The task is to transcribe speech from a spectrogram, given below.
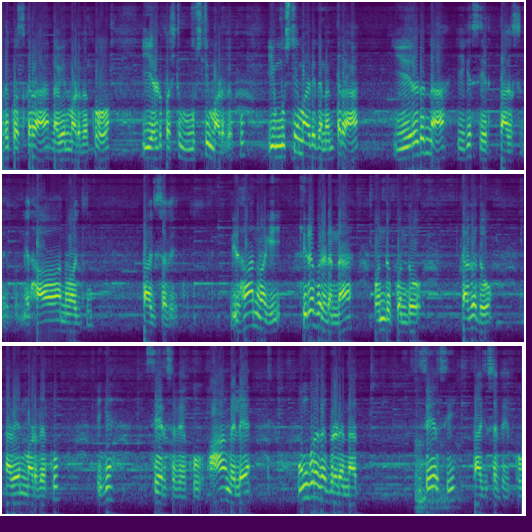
ಅದಕ್ಕೋಸ್ಕರ ನಾವೇನು ಮಾಡಬೇಕು? ಈ ಎರಡು ಫಸ್ಟ್ ಮುಷ್ಟಿ ಮಾಡಬೇಕು. ಈ ಮುಷ್ಟಿ ಮಾಡಿದ ನಂತರ ಎರಡನ್ನ ಹೀಗೆ ಸೇರಿ ತಾಗಿಸ್ಬೇಕು. ನಿಧಾನವಾಗಿ ತಾಗಿಸಬೇಕು. ನಿಧಾನವಾಗಿ ಕಿರಬೆರಡನ್ನು ಒಂದಕ್ಕೊಂದು ತೆಗೆದು ನಾವೇನು ಮಾಡಬೇಕು? ಹೀಗೆ ಸೇರಿಸಬೇಕು. ಆಮೇಲೆ ಉಂಗುರದ ಬೆರಡನ್ನು ಸೇರಿಸಿ ತಾಗಿಸಬೇಕು.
